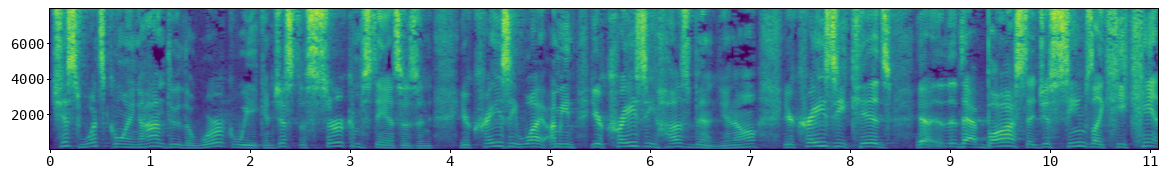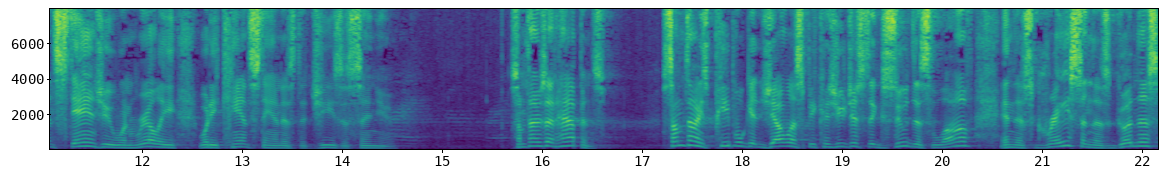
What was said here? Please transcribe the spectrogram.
just what's going on through the work week and just the circumstances and your crazy wife. I mean, your crazy husband, you know, your crazy kids, that boss that just seems like he can't stand you when really what he can't stand is the Jesus in you. Sometimes that happens. Sometimes people get jealous because you just exude this love and this grace and this goodness,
